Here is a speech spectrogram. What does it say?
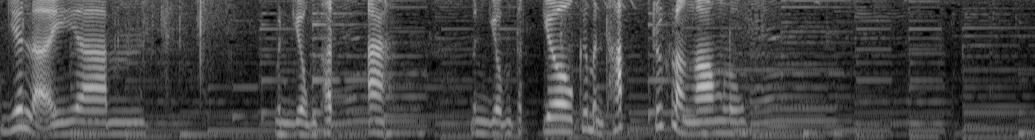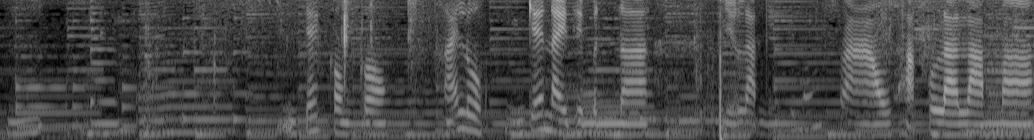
với lại à, mình dùng thịt à mình dùng thịt vô cái mình hấp rất là ngon luôn. Ừ. Những trái con con hái luôn. Những trái này thì mình à, làm những cái món xào hoặc là làm à,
